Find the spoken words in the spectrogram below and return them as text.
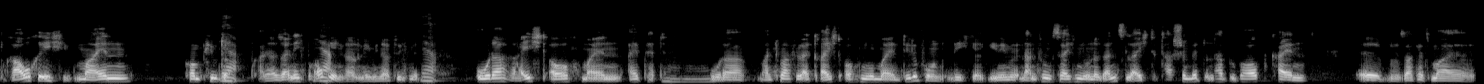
Brauche ich meinen Computer? Ja. Kann ja sein, ich brauche Ja. ihn, dann nehme ich natürlich mit. Ja. Oder reicht auch mein iPad? Mhm. Oder manchmal vielleicht reicht auch nur mein Telefon. Ich nehme in Anführungszeichen nur eine ganz leichte Tasche mit und habe überhaupt kein, äh, sag jetzt mal,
